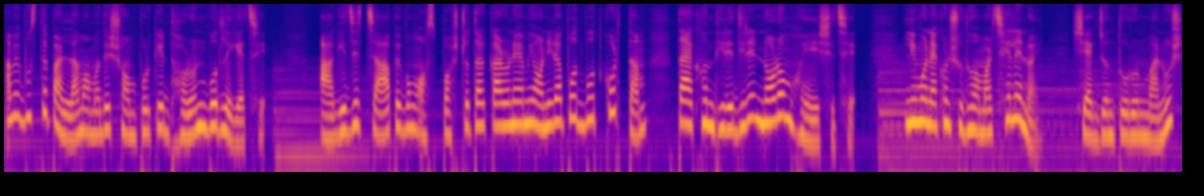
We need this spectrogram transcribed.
আমি বুঝতে পারলাম আমাদের সম্পর্কের ধরন বদলে গেছে। আগে যে চাপ এবং অস্পষ্টতার কারণে আমি অনিরাপদ বোধ করতাম, তা এখন ধীরে ধীরে নরম হয়ে এসেছে। লিমন এখন শুধু আমার ছেলে নয়, সে একজন তরুণ মানুষ,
